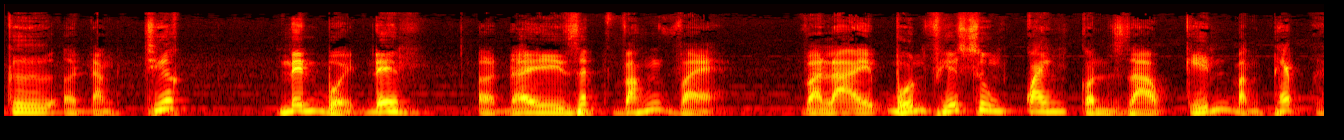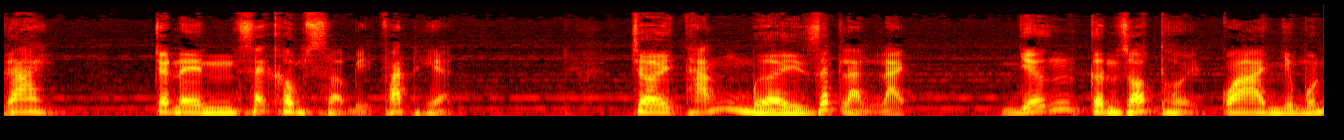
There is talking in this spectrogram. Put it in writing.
cư ở đằng trước, nên buổi đêm ở đây rất vắng vẻ và lại bốn phía xung quanh còn rào kín bằng thép gai, cho nên sẽ không sợ bị phát hiện. Trời tháng 10 rất là lạnh, những cơn gió thổi qua như muốn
